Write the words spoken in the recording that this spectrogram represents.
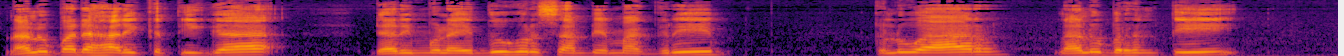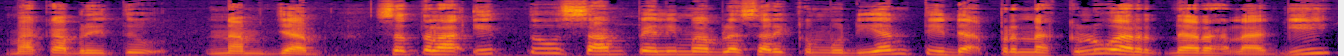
Lalu pada hari ketiga dari mulai duhur sampai maghrib keluar lalu berhenti maka beritu 6 jam. Setelah itu sampai 15 hari kemudian tidak pernah keluar darah lagi,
